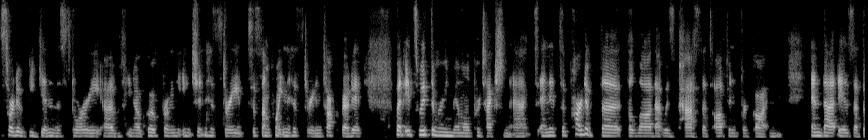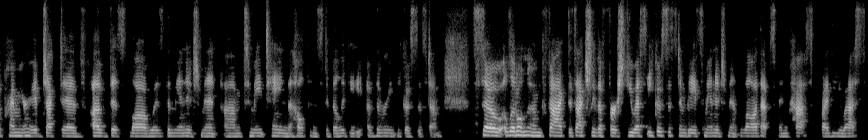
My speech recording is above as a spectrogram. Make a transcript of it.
sort of begin the story of you know go from the ancient history to some point in history and talk about it. But it's with the marine mammal protection act and it's a part of the the law that was passed that's often forgotten and that is that the primary objective of this law was the management um, to maintain the health and stability of the marine ecosystem. So a little known fact, it's actually the first US ecosystem-based management law that's been passed by the US.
